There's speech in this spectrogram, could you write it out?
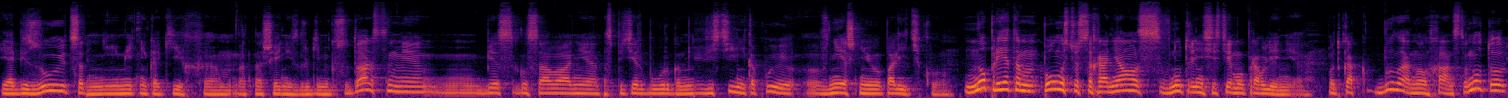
и обязуется не иметь никаких отношений с другими государствами без согласования с Петербургом, вести никакую внешнюю политику. Но при этом полностью сохранялась внутренняя система управления. Вот как было оно ханство, ну, то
